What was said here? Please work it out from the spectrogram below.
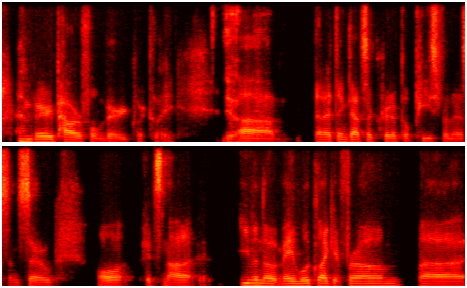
very powerful very quickly. Yeah. Um, and I think that's a critical piece for this. And so, well, it's not even though it may look like it from uh,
